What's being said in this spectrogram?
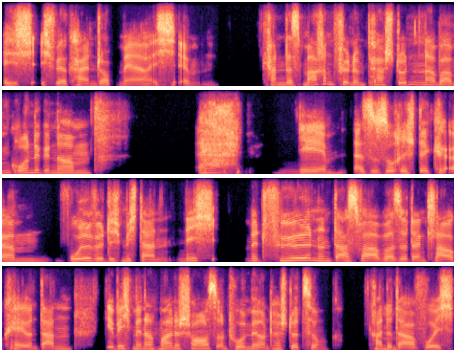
Ich, ich will keinen Job mehr. Ich ähm, kann das machen für ein paar Stunden, aber im Grunde genommen, äh, nee, also so richtig ähm, wohl würde ich mich dann nicht mitfühlen. Und das war aber so dann klar, okay, und dann gebe ich mir nochmal eine Chance und hole mir Unterstützung. Gerade mhm. da, wo ich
